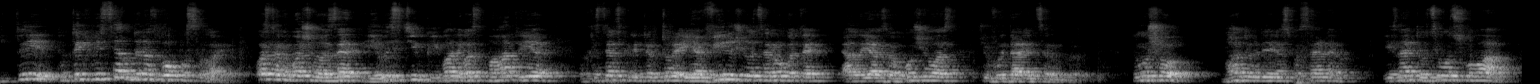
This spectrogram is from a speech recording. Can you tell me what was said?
йти по тих місцях, де нас Бог посилає. Вас там я бачу газети, і листівки, Івани, у вас багато є християнської літератури, і я вірю, що ви це робите, але я заохочу вас, щоб ви далі це робили. Тому що багато людей не спасених. І знаєте, оці от слова,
